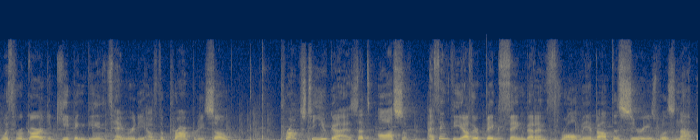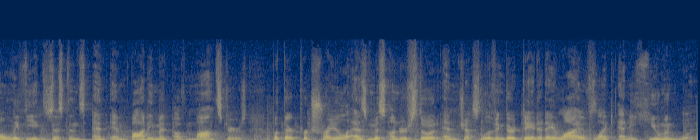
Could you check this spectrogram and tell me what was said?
with regard to keeping the integrity of the property, so props to you guys, that's awesome. I think the other big thing that enthralled me about this series was not only the existence and embodiment of monsters, but their portrayal as misunderstood and just living their day-to-day lives like any human would.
